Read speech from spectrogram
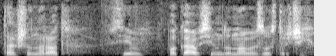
Так що народ, всім пока, всім до нових зустрічей.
